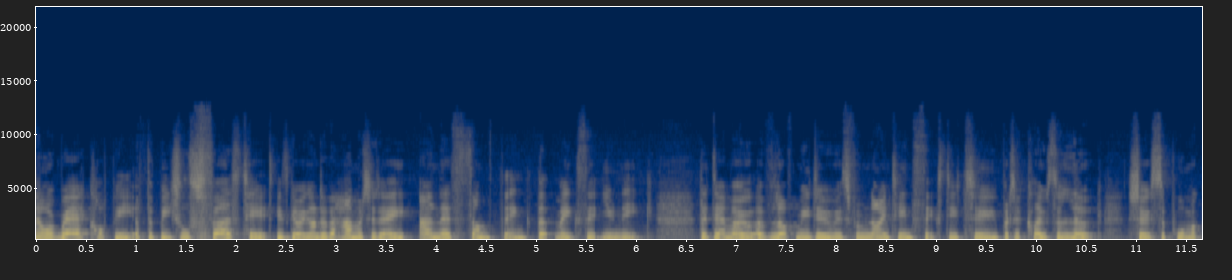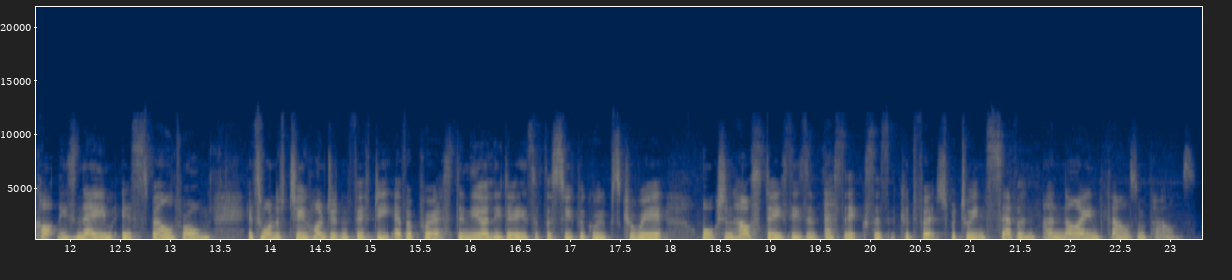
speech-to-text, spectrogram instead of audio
Now, a rare copy of the Beatles' first hit is going under the hammer today, and there's something that makes it unique. The demo of Love Me Do is from 1962, but a closer look shows Sir Paul McCartney's name is spelled wrong. It's one of 250 ever pressed in the early days of the supergroup's career. Auction house Stacey's in Essex says it could fetch between seven and nine thousand pounds.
